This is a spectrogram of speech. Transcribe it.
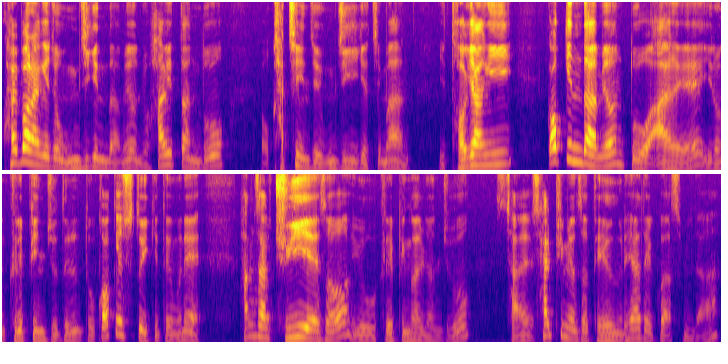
활발하게 좀 움직인다면 요 하위단도 어, 같이 이제 움직이겠지만 이 덕양이 꺾인다면 또 아래 이런 그래핀 주들은 또 꺾일 수도 있기 때문에 항상 주의해서 요 그래핀 관련주 잘 살피면서 대응을 해야 될 것 같습니다.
